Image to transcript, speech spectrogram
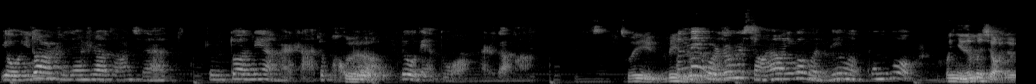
有一段时间是要早上起来就是锻炼还是啥，就跑步六点多还是干嘛？所以为他什么？那会儿就是想要一个稳定的工作，不是吗？哦你那么小就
